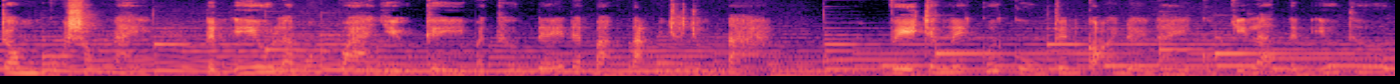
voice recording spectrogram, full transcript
Trong cuộc sống này, tình yêu là món quà diệu kỳ mà thượng đế đã ban tặng cho chúng ta. Vì chân lý cuối cùng trên cõi đời này cũng chỉ là tình yêu thương.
